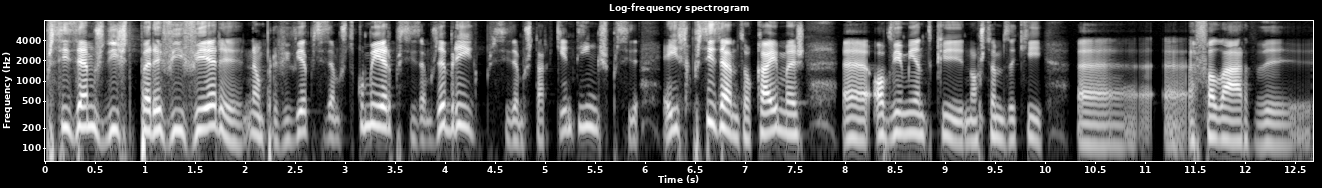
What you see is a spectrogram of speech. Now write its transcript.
precisamos disto para viver. Não, para viver precisamos de comer, precisamos de abrigo, precisamos estar quentinhos, precisa... é isso que precisamos, ok? Mas uh, obviamente que nós estamos aqui uh, a falar de,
